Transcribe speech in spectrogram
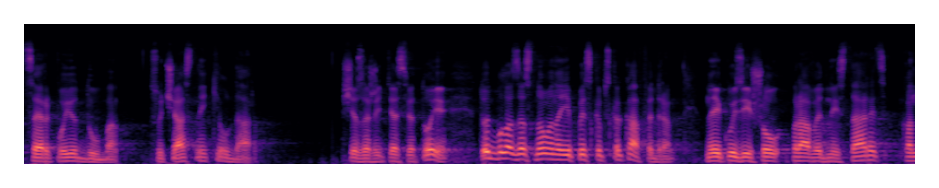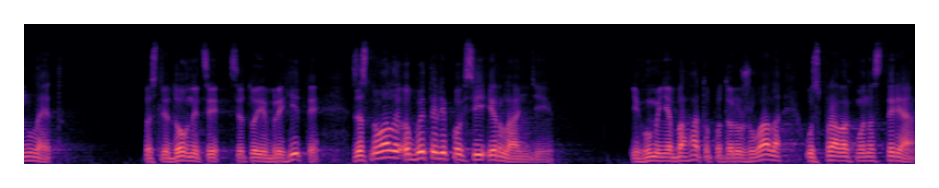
церквою Дуба, сучасний Кілдар. Ще за життя святої тут була заснована єпископська кафедра, на яку зійшов праведний старець Конлет. Послідовниці святої Бригіти заснували обителі по всій Ірландії. Ігуменя багато подорожувала у справах монастиря,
